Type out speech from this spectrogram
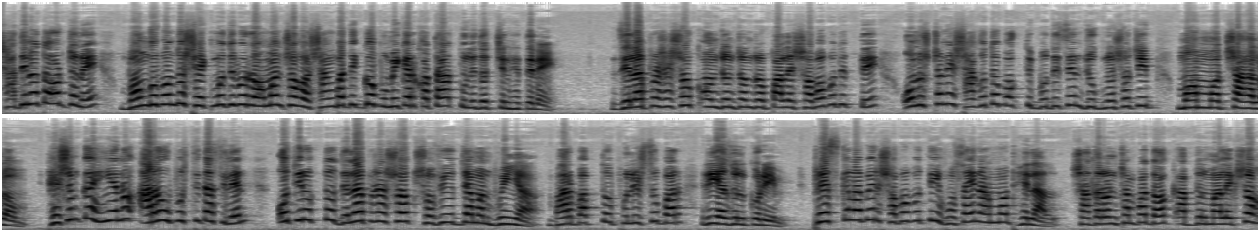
স্বাধীনতা অর্জনে বঙ্গবন্ধু শেখ মুজিবুর রহমান সহ সাংবাদিক ভূমিকার কথা তুলে ধরছেন হেতেনে। জেলা প্রশাসক অঞ্জন চন্দ্র পালের সভাপতিত্বে অনুষ্ঠানে স্বাগত বক্তব্য দিচ্ছেন যুগ্ম সচিব মোহাম্মদ শাহ আলম। হেসুমকা হিয়ানো আরও উপস্থিত আছিলেন অতিরিক্ত জেলা প্রশাসক শফিউজ্জামান ভুঁইয়া, ভারপ্রাপ্ত police super Riazul Karim, press ক্লাবের সভাপতি হোসাইন আহমদ হেলাল, সাধারণ সম্পাদক আব্দুল মালেক সহ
